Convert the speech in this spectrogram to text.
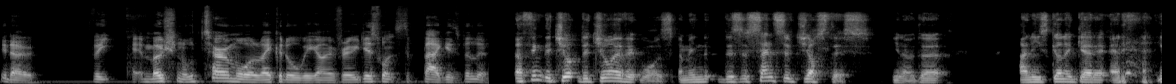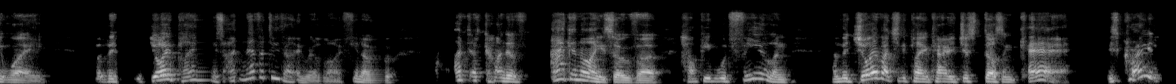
you know, the emotional turmoil they could all be going through. He just wants to bag his villain. I think the jo- the joy of it was, I mean, there's a sense of justice, you know, that, and he's going to get it anyway. But the joy of playing is, I'd never do that in real life, you know. I'd, kind of agonize over how people would feel, and and the joy of actually playing a character just doesn't care is great.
